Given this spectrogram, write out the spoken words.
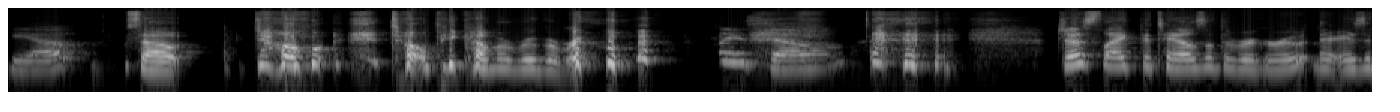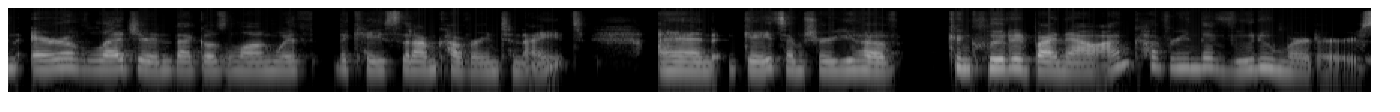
Yep. so don't don't become a rougarou Please don't. just like the tales of the rougarou there is an air of legend that goes along with the case that i'm covering tonight and gates i'm sure you have concluded by now, I'm covering the voodoo murders.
